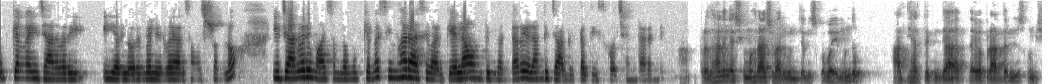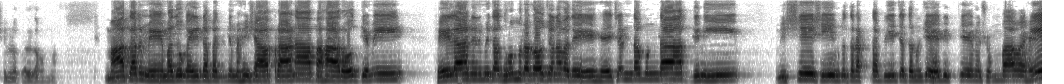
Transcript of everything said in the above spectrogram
ముఖ్యంగా ఈ జనవరి ఇయర్లో రెండు వేల ఇరవై ఆరు సంవత్సరంలో ఈ జనవరి మాసంలో ముఖ్యంగా సింహరాశి వారికి ఎలా ఉంటుందంటారు? ఎలాంటి జాగ్రత్తలు తీసుకోవచ్చు అంటారండి? ప్రధానంగా సింహరాశి వారి గురించి తెలుసుకోబోయే ముందు ఆధ్యాత్మికంగా దైవ ప్రార్థన చేసుకుని విషయంలోకి వెళ్దాం అమ్మా మాతర్మే మధు కైటపగ్ని మహిషా ప్రాణాపహారోద్యమే హేలా నిర్మిత ధూమ్రలోచన వదే హే చండముండాగ్ని నిశ్శేషీకృత రక్త బీజ తనుజే నిత్యేను శుంభావహే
